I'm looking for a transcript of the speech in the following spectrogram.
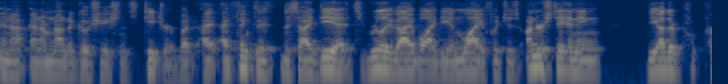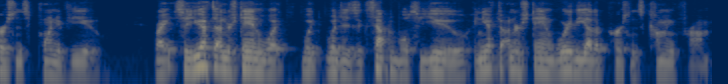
and, I, and I'm not a negotiations teacher, but I, I think that this idea, it's really a valuable idea in life, which is understanding the other p- person's point of view, right? So you have to understand what, what, what is acceptable to you, and you have to understand where the other person's coming from.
